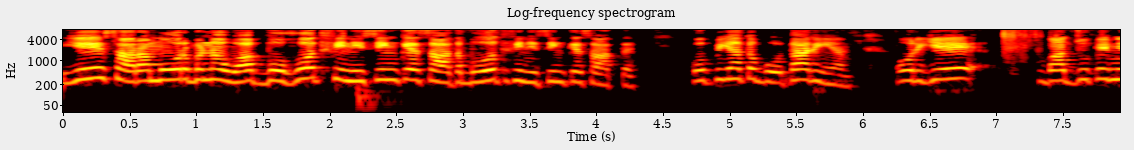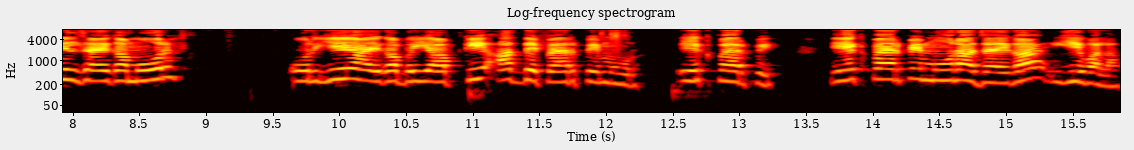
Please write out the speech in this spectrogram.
ये सारा मोर बना हुआ, बहुत फिनिशिंग के साथ, बहुत फिनिशिंग के साथ है। कॉपियाँ तो बहुत आ रही हैं। और ये बाजू पे मिल जाएगा मोर। और ये आएगा भाई आपकी आधे पैर पे मोर, एक पैर पे। एक पैर पे मोर आ जाएगा ये वाला।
